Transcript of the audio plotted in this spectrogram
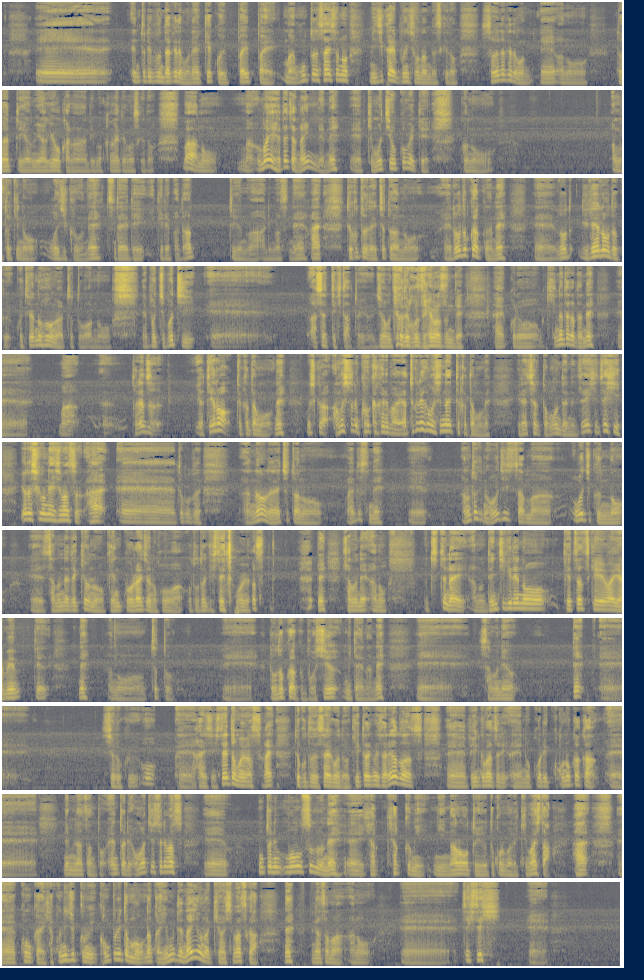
えーエントリー文だけでもね結構いっぱいいっぱい。まあ本当に最初の短い文章なんですけどそれだけでもねあのどうやって読み上げようかななんて今考えてますけど。まああのまあうまい下手じゃないんでね、えー、気持ちを込めてこのあの時の王子くんをねつないでいければなっていうのはありますね。はい、ということでちょっとあの、えー、朗読学がね、えー、リレー朗読こちらの方がちょっとあの、えー、ぼちぼち、えー、焦ってきたという状況でございますんで、はい、これをお聞きになった方ね、えー、まあとりあえずやってやろうって方もねもしくはあの人に声かければやってくれるかもしれないって方もねいらっしゃると思うんでねぜひぜひよろしくお願いします。はい、えー、ということでなのでねちょっとあのあれですね、えー、あの時の王子様王子くんの、えー、サムネで今日の健康ラジオの方はお届けしたいと思いますので、ね、サムネあの映ってないあの電池切れの血圧計はやめてねあのちょっと、えー朗読学募集みたいなね、えー、サムネで、えー、収録を、えー、配信したいと思います。はい。ということで最後までお聴きいただきましてありがとうございます。えー、ピンク祭り、えー、残り9日間、えー、ね、皆さんとエントリーお待ちしております。えー、本当にもうすぐね、100, 100組になろうというところまで来ました。はい、えー、今回120組コンプリートもなんか夢でないような気はしますが、ね、皆様あのえー、ぜひぜひ、え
